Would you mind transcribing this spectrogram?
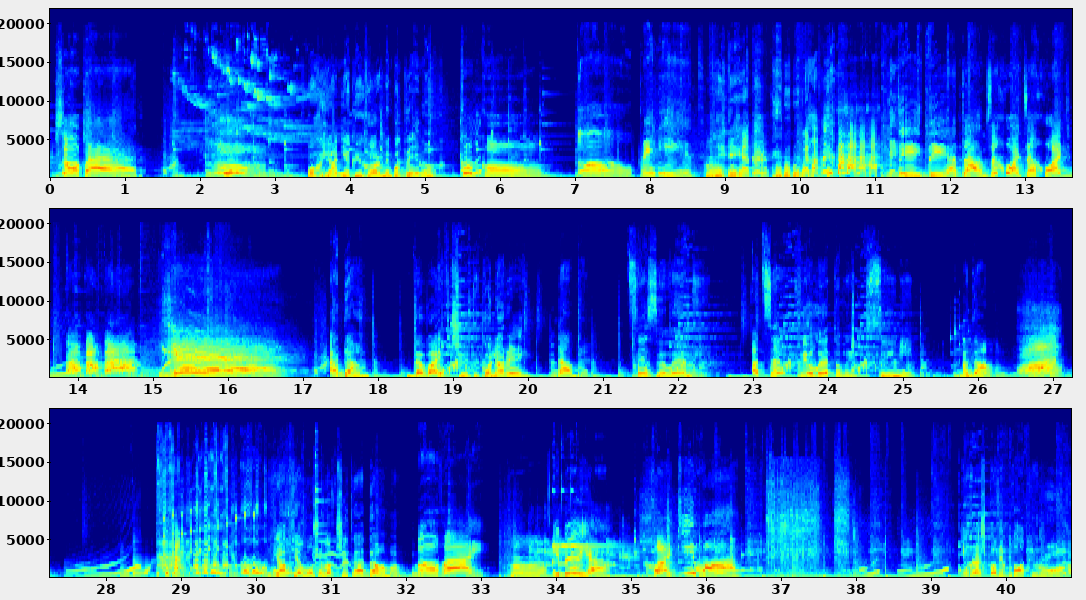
Супер! Поглянь, який гарний будинок. Ку-ку! Адам, давай вчити кольори. Добре. Це зелений, а це фіолетовий, синій. Адам, А? як я можу навчити Адама? Бувай! М, Ідея! Ходімо! Іграшкові блоки. Круто!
